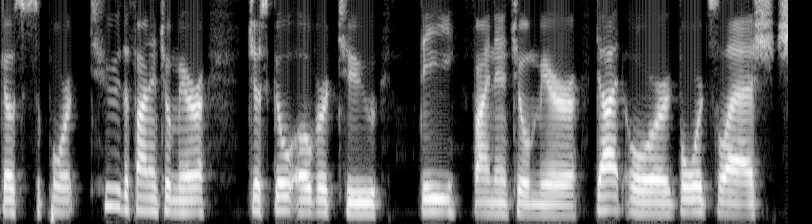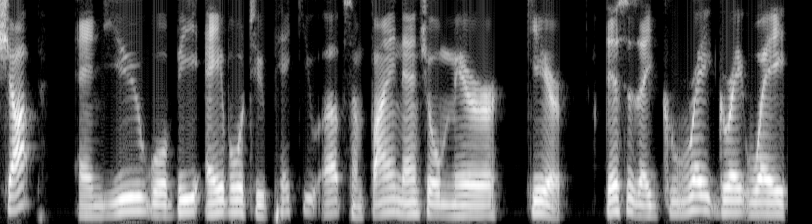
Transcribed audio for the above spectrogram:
dose of support to the Financial Mirror, just go over to thefinancialmirror.org forward slash shop and you will be able to pick you up some Financial Mirror gear. This is a great, great way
